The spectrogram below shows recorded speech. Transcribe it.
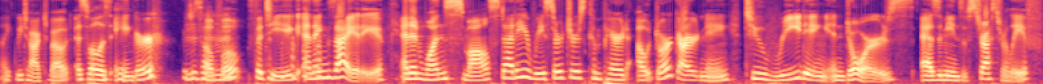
like we talked about, as well as anger. Which is mm-hmm. helpful, fatigue, and anxiety. And in one small study, researchers compared outdoor gardening to reading indoors as a means of stress relief.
